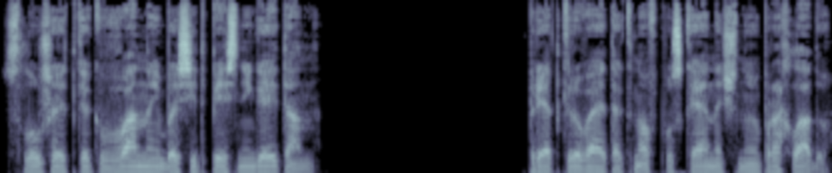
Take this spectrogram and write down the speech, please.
Слушает, как в ванной басит песни Гайтан. Приоткрывает окно, впуская ночную прохладу.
